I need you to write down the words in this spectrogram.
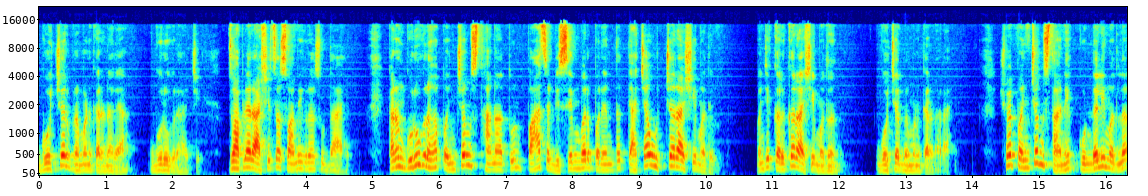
गोचर भ्रमण करणाऱ्या गुरुग्रहाची जो आपल्या राशीचा स्वामीग्रहसुद्धा आहे. कारण गुरुग्रह पंचम स्थानातून पाच डिसेंबरपर्यंत त्याच्या उच्च राशीमधून म्हणजे कर्क राशीमधून गोचर भ्रमण करणार आहे. शिवाय पंचम स्थान हे कुंडलीमधलं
